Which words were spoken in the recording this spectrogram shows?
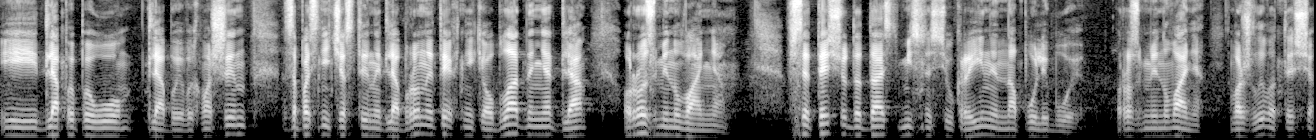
і для ППО, для бойових машин, запасні частини для бронетехніки, обладнання для розмінування все те, що додасть міцності України на полі бою. Розмінування важливо те, що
